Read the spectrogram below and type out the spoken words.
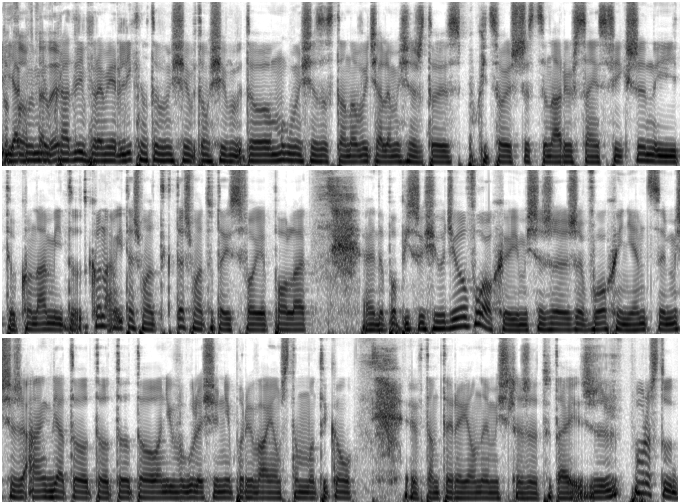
To Jakby mi wtedy? ukradli Premier League, no to bym się, to, się, to mógłbym się zastanowić, ale myślę, że to jest póki co jeszcze scenariusz science fiction i to Konami, to Konami też ma, też ma tutaj swoje pole e, do popisu, jeśli chodzi o Włochy i myślę, że, że Włochy, Niemcy, myślę, że Anglia to, to, to, to oni w ogóle się nie porywają z tą motyką e, w tamte rejony. Myślę, że tutaj że po prostu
